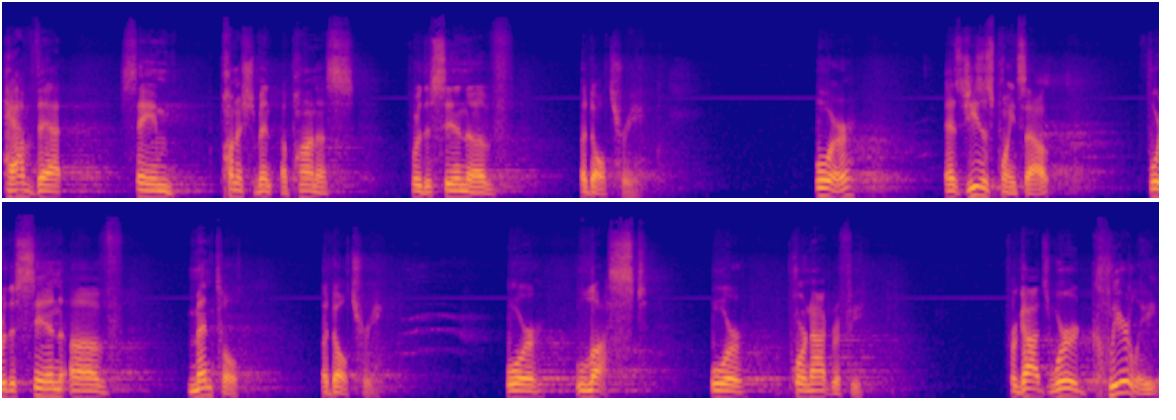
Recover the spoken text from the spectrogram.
have that same punishment upon us for the sin of adultery? Or, as Jesus points out, for the sin of mental adultery, or lust, or pornography. For God's word clearly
